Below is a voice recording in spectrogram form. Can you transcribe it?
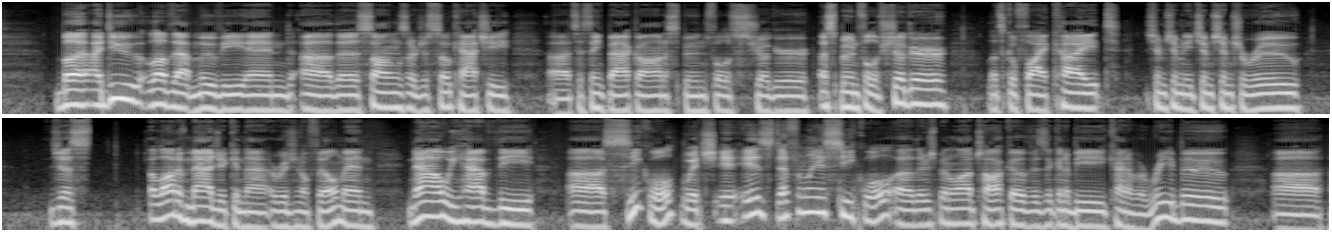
But I do love that movie, and uh, the songs are just so catchy. Uh, to think back on a spoonful of sugar, a spoonful of sugar, let's go fly a kite, chim chimney chim chim chiroo. Just a lot of magic in that original film, and now we have the uh, sequel, which it is definitely a sequel. Uh, there's been a lot of talk of is it going to be kind of a reboot? Uh,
